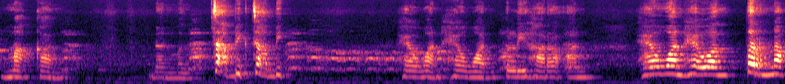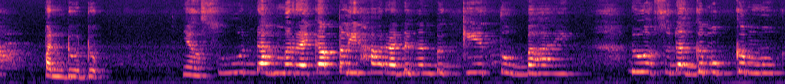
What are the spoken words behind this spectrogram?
memakan dan mencabik-cabik hewan-hewan peliharaan, hewan-hewan ternak penduduk yang sudah mereka pelihara dengan begitu baik. Dua sudah gemuk-gemuk,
